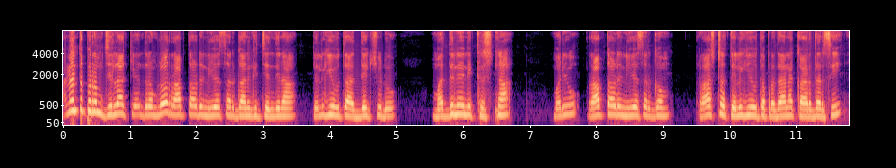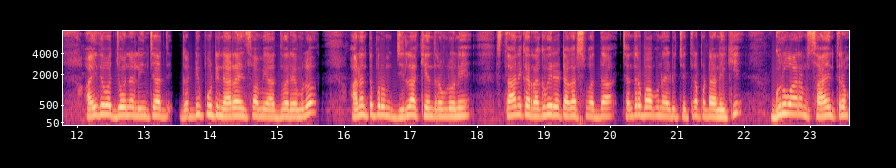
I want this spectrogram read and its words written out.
అనంతపురం జిల్లా కేంద్రంలో రాప్తాడు నియోజకవర్గానికి చెందిన తెలుగు యువత అధ్యక్షుడు మద్దినేని కృష్ణ మరియు రాప్తాడు నియోజకవర్గం రాష్ట్ర తెలుగు యువత ప్రధాన కార్యదర్శి ఐదవ జోనల్ ఇన్ఛార్జ్ గడ్డిపూటి నారాయణ స్వామి ఆధ్వర్యంలో అనంతపురం జిల్లా కేంద్రంలోని స్థానిక రఘువీర టవర్స్ వద్ద చంద్రబాబు నాయుడు చిత్రపటానికి గురువారం సాయంత్రం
